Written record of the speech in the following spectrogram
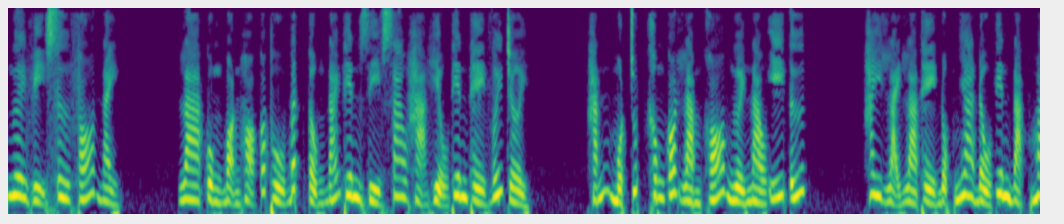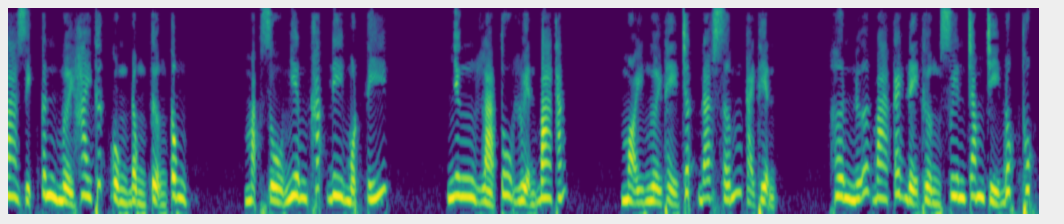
Ngươi vị sư phó này. Là cùng bọn họ có thù bất cộng đái thiên gì sao hạ hiểu thiên thể với trời. Hắn một chút không có làm khó người nào ý tứ. Hay lại là thể độc nha đầu tiên đạt ma dịch cân 12 thức cùng đồng tượng công. Mặc dù nghiêm khắc đi một tí. Nhưng là tu luyện 3 tháng. Mọi người thể chất đã sớm cải thiện. Hơn nữa ba cách để thường xuyên chăm chỉ đốc thúc.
